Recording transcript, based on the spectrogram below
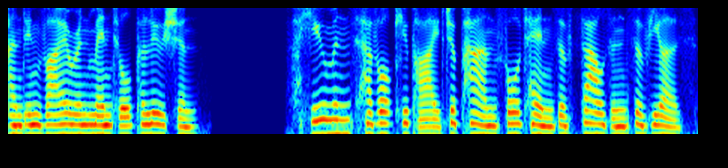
and environmental pollution. Humans have occupied Japan for tens of thousands of years,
